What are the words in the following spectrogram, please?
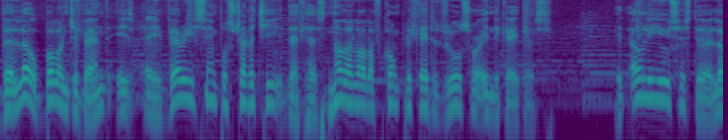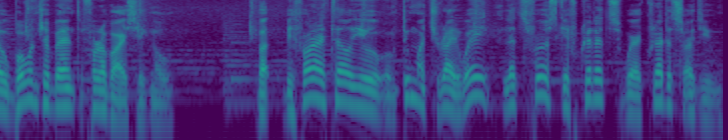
The low Bollinger Band is a very simple strategy that has not a lot of complicated rules or indicators. It only uses the low Bollinger Band for a buy signal. But before I tell you too much right away, let's first give credits where credits are due.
